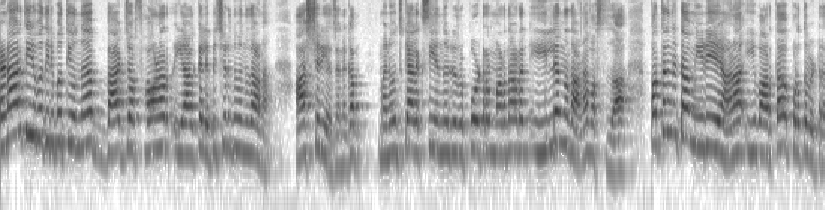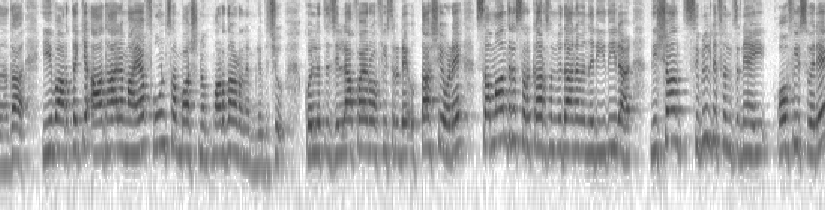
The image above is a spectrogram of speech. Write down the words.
രണ്ടായിരത്തി ഇരുപത് ഇരുപത്തിയൊന്ന് ബാഡ്ജ് ഓഫ് ഹോണർ ഇയാൾക്ക് ലഭിച്ചിരുന്നുവെന്നതാണ് ആശ്ചര്യജനകം. മനോജ് ഗാലക്സി എന്നൊരു റിപ്പോർട്ടർ മറുനാടൻ ഇല്ലെന്നതാണ് വസ്തുത. പത്തനംതിട്ട മീഡിയയാണ് ഈ വാർത്ത പുറത്തുവിട്ടിരുന്നത്. ഈ വാർത്തയ്ക്ക് ആധാരമായ ഫോൺ സംഭാഷണം മറുനാടനും ലഭിച്ചു. കൊല്ലത്ത് ജില്ലാ ഫയർ ഓഫീസറുടെ ഒത്താശയോടെ സമാന്തര സർക്കാർ സംവിധാനം എന്ന രീതിയിലാണ് നിഷാന്ത് സിവിൽ ഡിഫൻസിനായി ഓഫീസ് വരെ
